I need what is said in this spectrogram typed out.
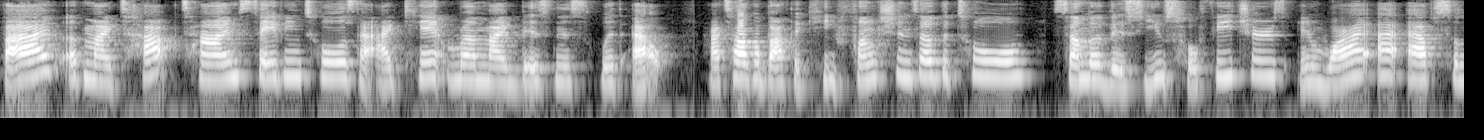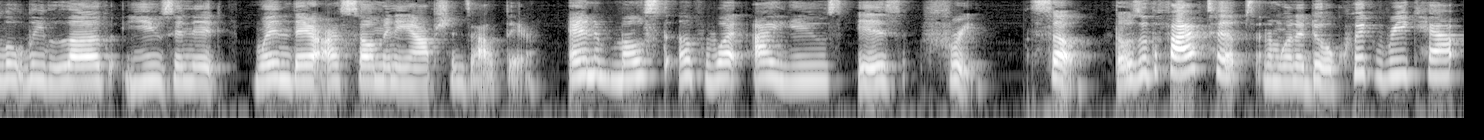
five of my top time saving tools that I can't run my business without. I talk about the key functions of the tool, some of its useful features, and why I absolutely love using it when there are so many options out there. And most of what I use is free. So, those are the five tips, and I'm going to do a quick recap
